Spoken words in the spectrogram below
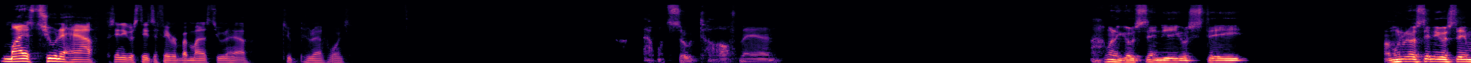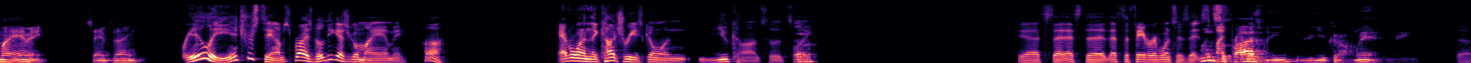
minus two and a half. San Diego State's a favorite by minus two and a half. Two, two and a half points. That one's so tough, man. I'm gonna go San Diego State. I'm gonna go San Diego State, Miami. Same thing. Really interesting. I'm surprised both of you guys are going Miami. Huh. Everyone in the country is going UConn, so it's like, yeah, that's that. That's the that's the favorite. Everyone says that. Wouldn't surprise me if UConn win. I mean, Yeah.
